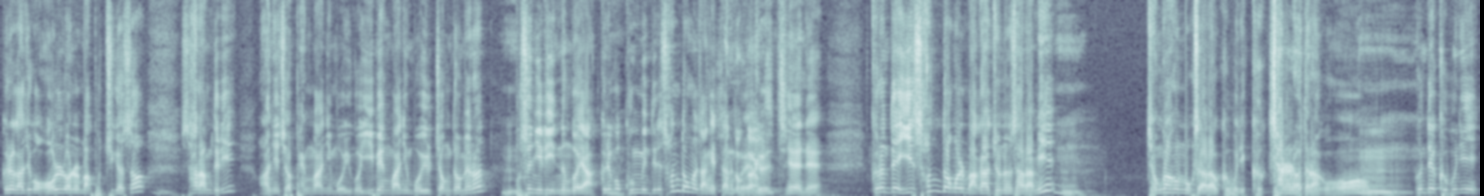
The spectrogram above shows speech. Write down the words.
그래 가지고 언론을 막 부추겨서 사람들이 아니 저 100만이 모이고 200만이 모일 정도면은 무슨 일이 있는 거야. 그리고 국민들이 선동을 당했다는 거예요. 선동당했어. 그렇지. 네, 네. 그런데 이 선동을 막아 주는 사람이 음. 정광훈 목사라고 그분이 극찬을 하더라고. 음. 근데 그분이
